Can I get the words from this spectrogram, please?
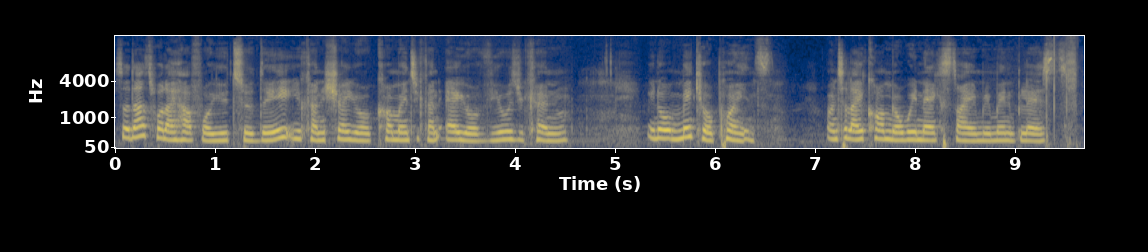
So that's what I have for you today. You can share your comments, you can air your views, you can, you know, make your points. Until I come your way next time, remain blessed.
